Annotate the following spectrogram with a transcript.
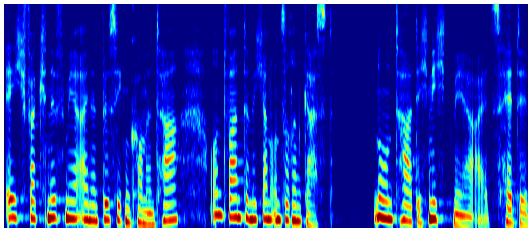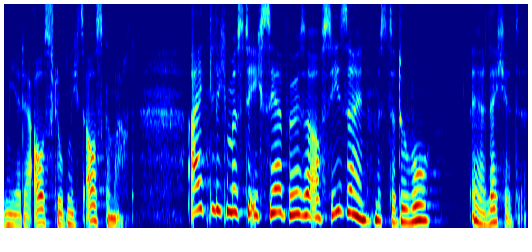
Ich verkniff mir einen bissigen Kommentar und wandte mich an unseren Gast. Nun tat ich nicht mehr, als hätte mir der Ausflug nichts ausgemacht. Eigentlich müsste ich sehr böse auf Sie sein, Mr. Duvaux. Er lächelte.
